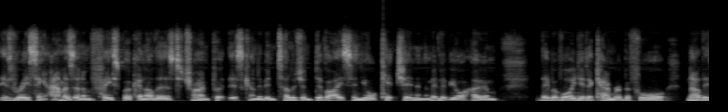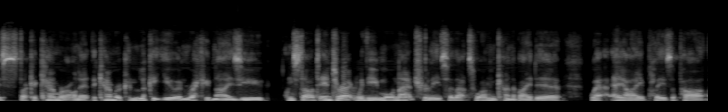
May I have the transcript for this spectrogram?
is racing Amazon and Facebook and others to try and put this kind of intelligent device in your kitchen in the middle of your home. They've avoided a camera before. Now they've stuck a camera on it. The camera can look at you and recognize you and start to interact with you more naturally. So that's one kind of idea where AI plays a part.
